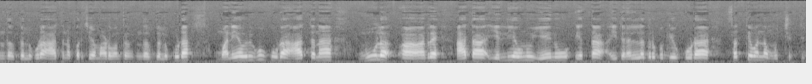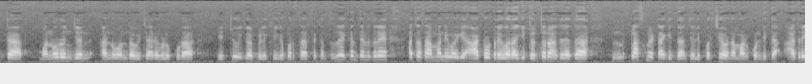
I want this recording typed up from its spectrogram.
ಸಂದರ್ಭದಲ್ಲೂ ಕೂಡ ಆತನ ಪರಿಚಯ ಮಾಡುವಂತ ಸಂದರ್ಭದಲ್ಲೂ ಕೂಡ ಮನೆಯವರಿಗೂ ಕೂಡ ಆತನ ಮೂಲ ಅಂದ್ರೆ ಆತ ಎಲ್ಲಿಯವನು, ಏನು, ಎತ್ತ ಇದರೆಲ್ಲದರ ಬಗ್ಗೆಯೂ ಕೂಡ ಸತ್ಯವನ್ನ ಮುಚ್ಚಿಟ್ಟಿದ್ದ ಮನೋರಂಜನ್ ಅನ್ನುವಂಥ ವಿಚಾರಗಳು ಕೂಡ ಹೆಚ್ಚು ಈಗ ಬೆಳಕಿಗೆ ಬರ್ತಾ ಇರ್ತಕ್ಕಂಥದ್ದು. ಯಾಕಂತ ಹೇಳಿದ್ರೆ, ಆತ ಸಾಮಾನ್ಯವಾಗಿ ಆಟೋ ಡ್ರೈವರ್ ಆಗಿದ್ದಂತನೂ ಆದರೆ ಆತ ಕ್ಲಾಸ್ಮೇಟ್ ಆಗಿದ್ದ ಅಂತ ಹೇಳಿ ಪರಿಚಯವನ್ನ ಮಾಡ್ಕೊಂಡಿದ್ದ. ಆದ್ರೆ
